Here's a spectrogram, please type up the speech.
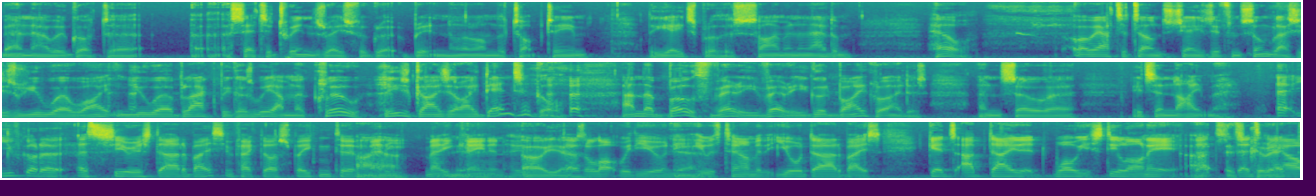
And now we've got uh, a a set of twins race for Britain. They're on the top team, the Yates brothers, Simon and Adam. Hell, well, we had to tell them to change different sunglasses. You wear white and you wear black because we haven't a clue. These guys are identical, and they're both very, very good bike riders. And so uh, it's a nightmare. Uh, you've got a, a serious database. In fact, I was speaking to Matty, Matty yeah. Keenan, who Oh, yeah. does a lot with you, and Yeah. he, he was telling me that your database gets updated while you're still on air. Uh, That's, it's that's correct. how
